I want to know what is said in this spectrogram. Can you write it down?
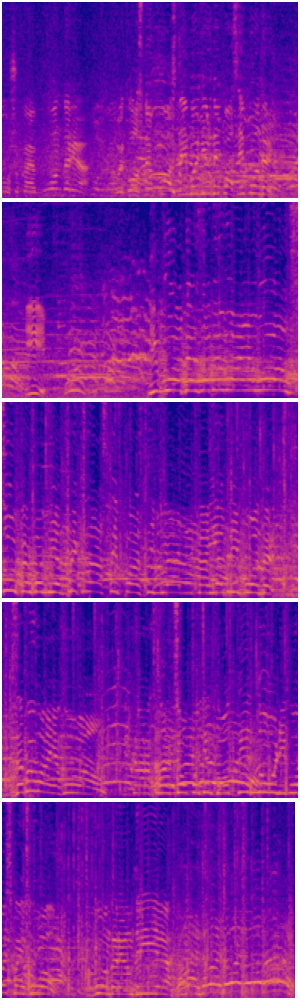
Знову шукає Бондаря. Ой, класний пас, неймовірний пас. І Бондар. І. І Бондар забиває гол! Супер момент! Прекрасний пас Дем'яненка. І Андрій Бондар забиває гол! Яка рахунок в цьому поєдинку 1-0 і восьмий гол. Бондаря Андрія Давай, давай, давай, давай.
